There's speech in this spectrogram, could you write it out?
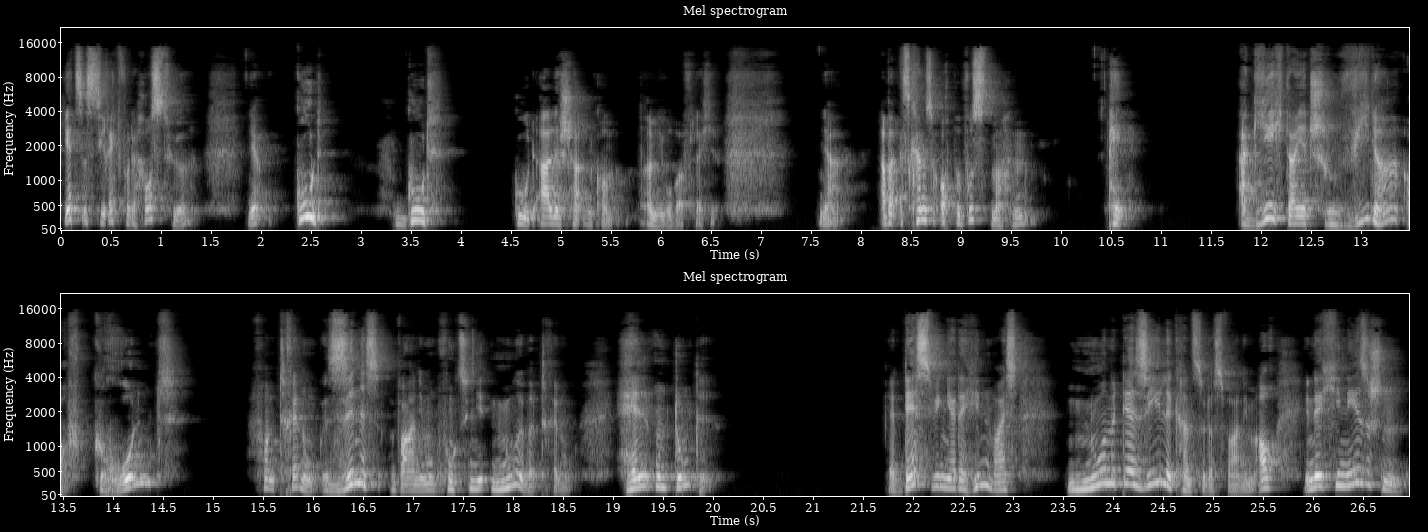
Jetzt ist direkt vor der Haustür. Ja, gut, gut, gut, alle Schatten kommen an die Oberfläche. Ja, aber es kann uns auch bewusst machen, hey, agiere ich da jetzt schon wieder aufgrund von Trennung? Sinneswahrnehmung funktioniert nur über Trennung. Hell und dunkel. Ja, deswegen ja der Hinweis, nur mit der Seele kannst du das wahrnehmen. Auch in der chinesischen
